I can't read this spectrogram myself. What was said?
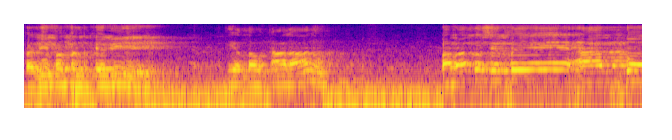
Khalifatul Kabir. radiyallahu ta'ala anhu. bàbá tó ṣe pé a gbọ́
